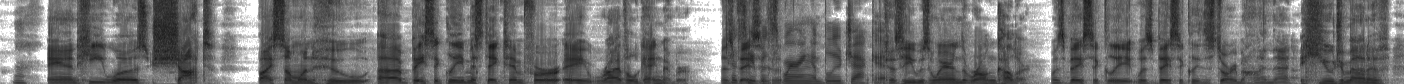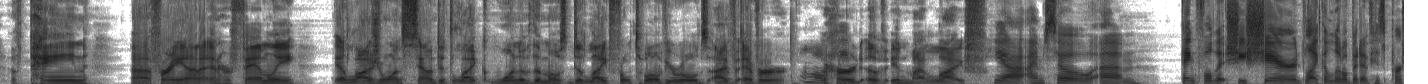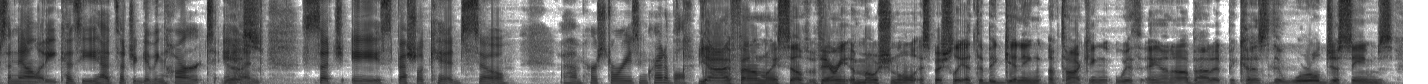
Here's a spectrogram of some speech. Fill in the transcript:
and he was shot by someone who uh, basically mistaked him for a rival gang member. Because he was wearing a blue jacket. because he was wearing the wrong color was basically was basically the story behind that. A huge amount of of pain uh, for Ayana and her family. Olajuwon's sounded like one of the most delightful twelve year olds I've ever Oh, he- heard of in my life. Yeah, I'm so um, thankful that she shared like a little bit of his personality because he had such a giving heart Yes. and such a special kid. So um, her story is incredible. Yeah, I found myself very emotional, especially at the beginning of talking with Ayana about it, because the world just seems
